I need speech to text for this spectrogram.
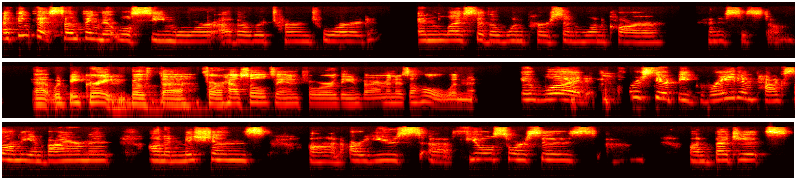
I think that's something that we'll see more of a return toward and less of a one person, one car kind of system. That would be great, both uh, for households and for the environment as a whole, wouldn't it? It would. Of course, there'd be great impacts on the environment, on emissions, on our use of fuel sources, um, on budgets.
